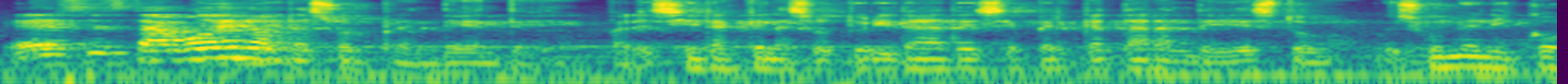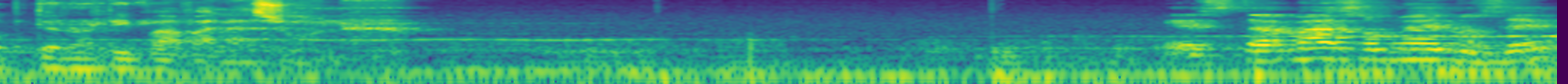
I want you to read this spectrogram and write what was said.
Ese está bueno. Era sorprendente. Pareciera que las autoridades se percataran de esto, pues un helicóptero arribaba a la zona. Está más o menos, ¿eh?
